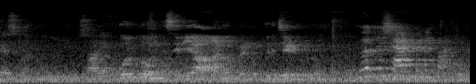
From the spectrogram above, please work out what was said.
பேசலாம். சாரி பொறுப்பை வந்து சரியா ஆணும் பெண்ணும் பிரிச்சு எடுக்கணும். ஷேர் பண்ணி பண்ணுவோம்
